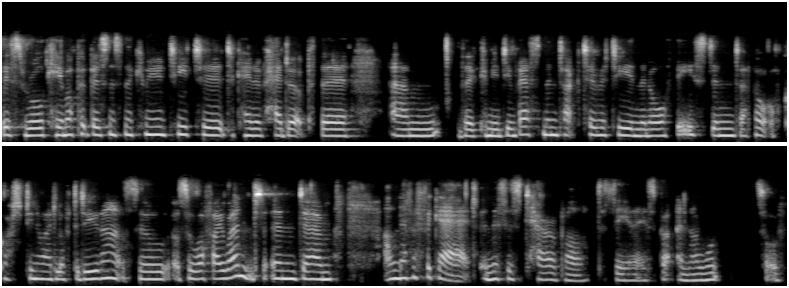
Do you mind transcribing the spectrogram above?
this role came up at Business in the Community to, to kind of head up the um, the community investment activity in the northeast, and I thought, oh gosh, do you know, I'd love to do that. So so off I went, and um, I'll never forget. And this is terrible to say this, but and I won't sort of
